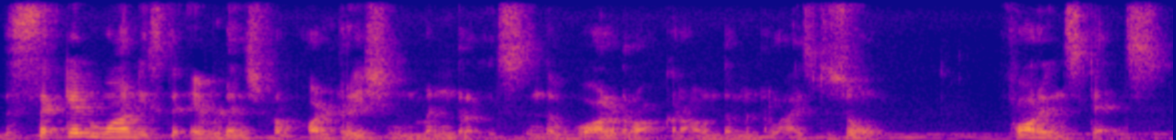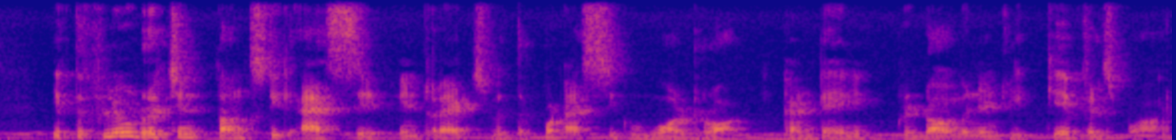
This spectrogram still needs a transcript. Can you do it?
The second one is the evidence from alteration minerals in the wall rock around the mineralized zone. For instance, if the fluid rich in tungstic acid interacts with the potassic wall rock containing predominantly K feldspar,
